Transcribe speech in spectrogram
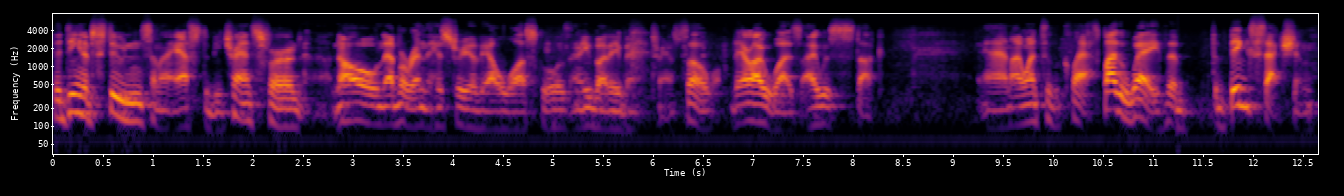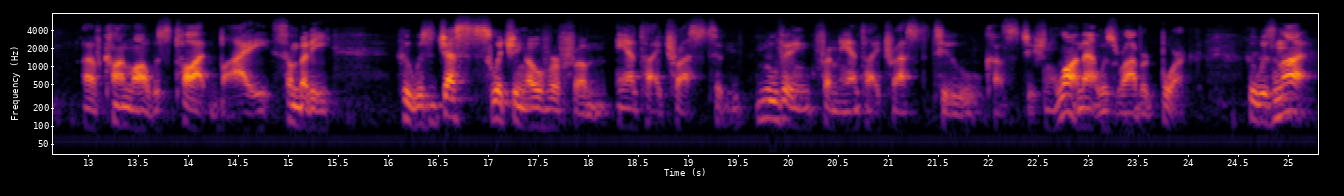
the dean of students and I asked to be transferred. No, never in the history of Yale Law School has anybody been transferred. So there I was. I was stuck. And I went to the class. By the way, the, the big section of con law was taught by somebody who was just switching over from antitrust to moving from antitrust to constitutional law, and that was Robert Bork who was not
